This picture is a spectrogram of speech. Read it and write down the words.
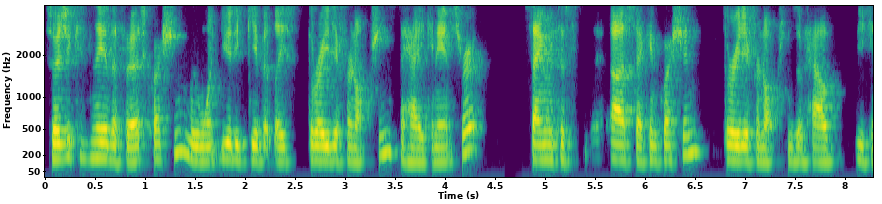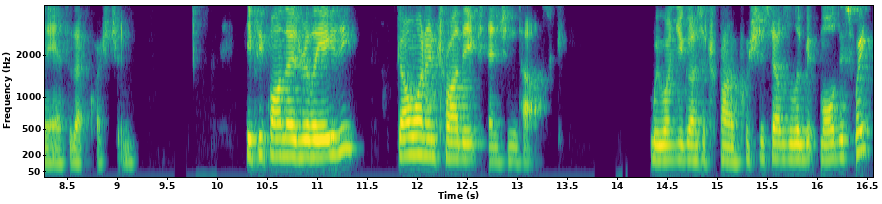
So as you can see, the first question, we want you to give at least three different options to how you can answer it. Same with the uh, second question, three different options of how you can answer that question. If you find those really easy, go on and try the extension task. We want you guys to try and push yourselves a little bit more this week.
